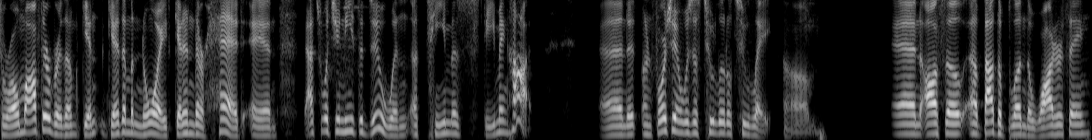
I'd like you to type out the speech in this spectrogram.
throw them off their rhythm, get get them annoyed, get in their head, and that's what you need to do when a team is steaming hot. And it, unfortunately, it was just too little, too late. Um, and also about the blood and the water thing,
